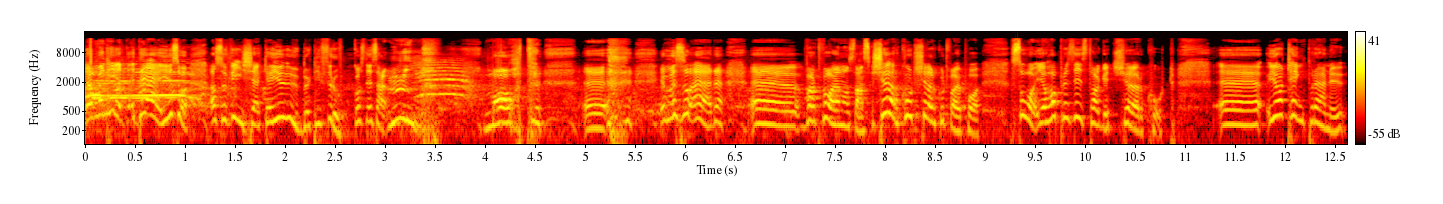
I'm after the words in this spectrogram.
ja men helt, det är ju så. Alltså vi käkar ju Uber till frukost, det är så här, mm, mat. Eh, ja men så är det. Eh, vart var jag någonstans? Körkort, körkort var jag på. Så, jag har precis tagit körkort. Eh, jag har tänkt på det här nu,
